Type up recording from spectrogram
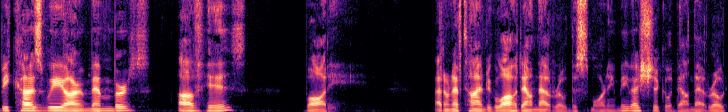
because we are members of his body. I don't have time to go down that road this morning. Maybe I should go down that road.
